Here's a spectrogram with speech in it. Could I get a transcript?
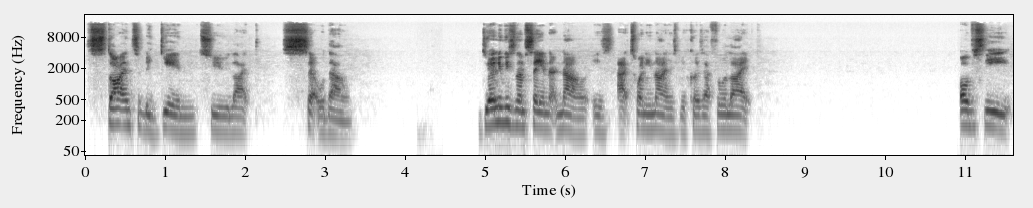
starting to begin to like settle down. The only reason I'm saying that now is at 29 is because I feel like obviously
